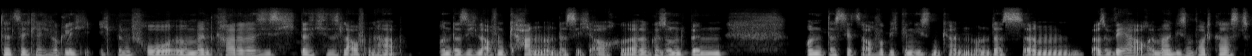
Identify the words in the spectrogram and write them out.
tatsächlich wirklich, ich bin froh im Moment gerade, dass ich, dass ich das Laufen habe und dass ich laufen kann und dass ich auch äh, gesund bin und das jetzt auch wirklich genießen kann. Und das, ähm, also wer auch immer diesen Podcast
